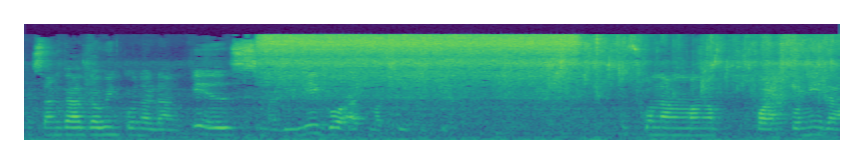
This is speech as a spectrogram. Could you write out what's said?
Tapos ang gagawin ko na lang is maliligo at magtitipid. Tapos ko ng mga kwarto nila.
